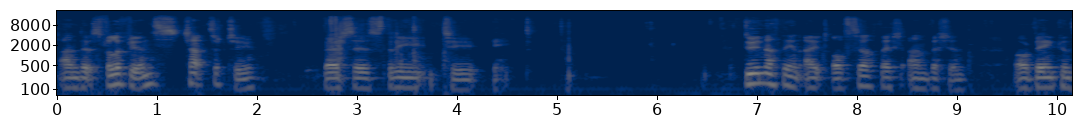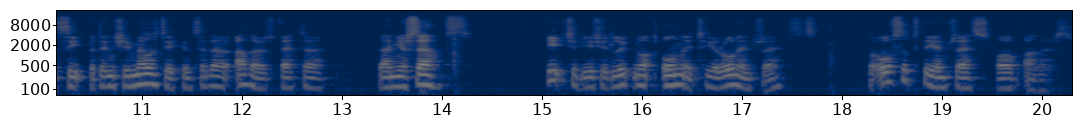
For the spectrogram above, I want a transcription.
and it's Philippians chapter 2, verses 3 to 8. Do nothing out of selfish ambition or vain conceit, but in humility consider others better than yourselves. Each of you should look not only to your own interests, but also to the interests of others.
